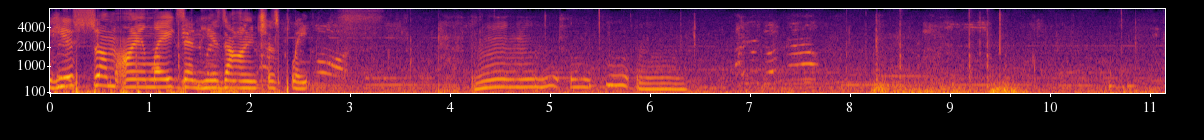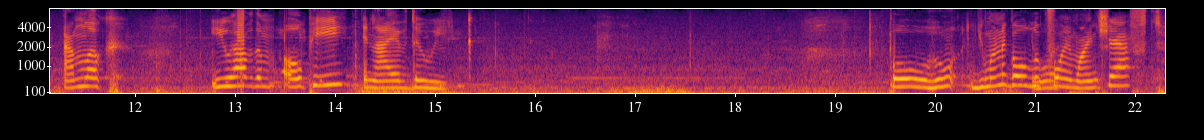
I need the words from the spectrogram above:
Well, here's some iron legs and here's the iron chest plate. Mm, mm, mm, mm. And look, you have the OP and I have the weak. But who, you want to go look for a mine shaft?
